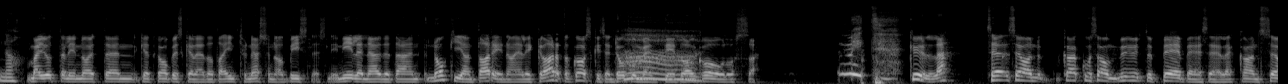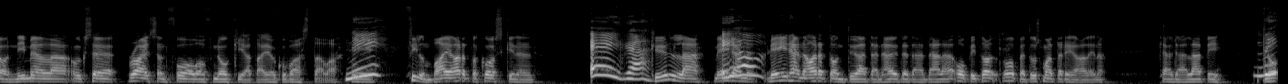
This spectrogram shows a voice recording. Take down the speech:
No, Mä juttelin noitten, ketkä opiskelee tota International Business, niin niille näytetään Nokian tarina, eli Arto Koskisen dokumenttia tuolla koulussa. mitä? Kyllä. Se, se on, kun se on myyty BBClle kanssa, se on nimellä, onko se Rise and Fall of Nokia tai joku vastaava. Niin? Film by Arto Koskinen. Eikä? Kyllä. Meidän, Ihan- meidän Arton työtä näytetään täällä opito, opetusmateriaalina. Käydään läpi no,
